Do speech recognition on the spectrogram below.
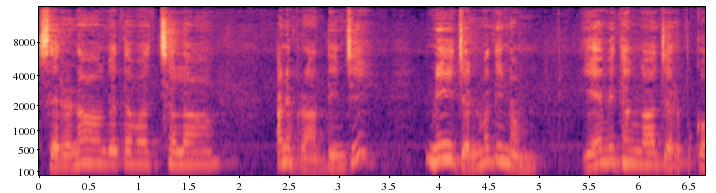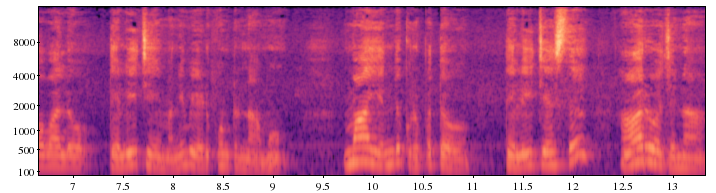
శరణాగత వత్సల అని ప్రార్థించి నీ జన్మదినం ఏ విధంగా జరుపుకోవాలో తెలియచేయమని వేడుకుంటున్నాము. మా ఎందు కృపతో తెలియచేస్తే ఆ రోజున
